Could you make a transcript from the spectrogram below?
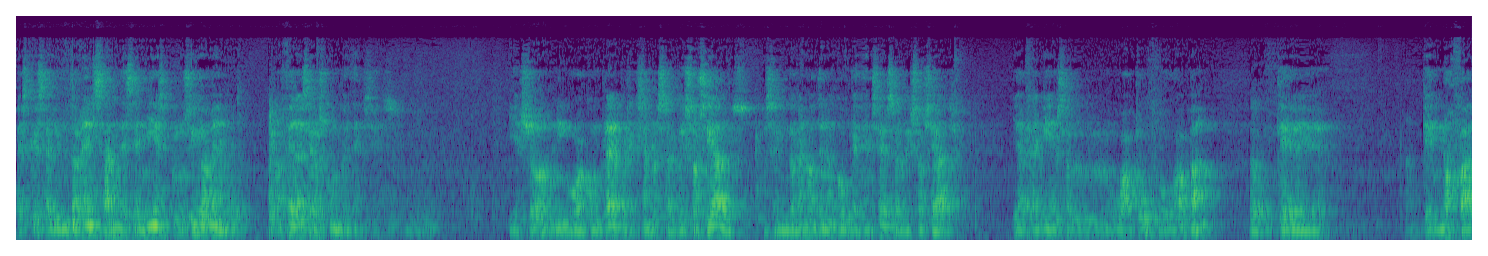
és que els ajuntaments s'han de cenyir exclusivament a fer les seves competències. I això ningú ha complert, per exemple, els serveis socials, els ajuntaments no tenen competència de serveis socials. I ara aquí és el guapo o guapa que, que no fa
